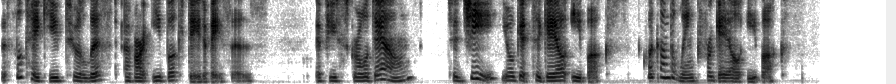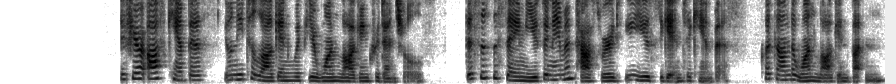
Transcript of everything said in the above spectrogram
This will take you to a list of our ebook databases. If you scroll down to G, you'll get to Gale eBooks. Click on the link for Gale eBooks. If you're off campus, you'll need to log in with your One Login credentials. This is the same username and password you used to get into Canvas. Click on the One Login button.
